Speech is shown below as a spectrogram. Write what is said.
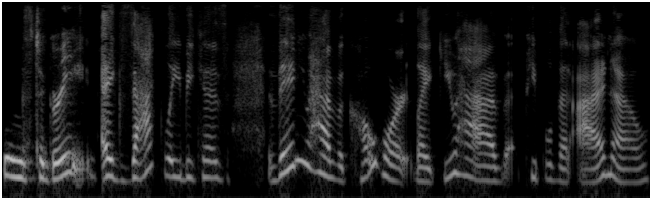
things to grieve. Exactly, because then you have a cohort, like you have people that I know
